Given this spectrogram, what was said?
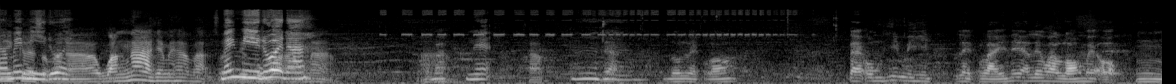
นะ 那 ไม่ 个 มี 什 ด้ 么 วย 呢？王纳ใช่ไหมครับพระ ไม่มีด้วยนะ วังา เห็นไหม เนี่ย ครับ อืม เนี่ยโดนเหล็กร้อง แต่องค์ที่มีเหล็กไหลเนี่ยเรียกว่าร้องไม่ออก อืม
